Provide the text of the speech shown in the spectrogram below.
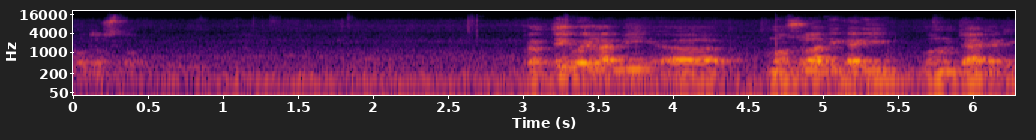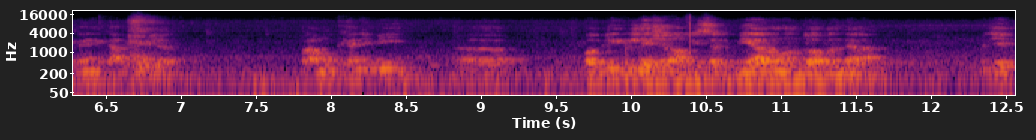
होत असतो. प्रत्येक वेळेला मी महसूल अधिकारी म्हणून ज्या ज्या ठिकाणी काम केलं प्रामुख्याने मी public relation officer P R O म्हणतो आपण त्याला. म्हणजे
